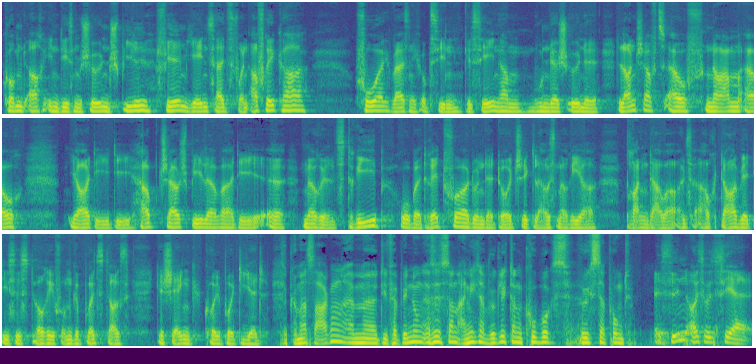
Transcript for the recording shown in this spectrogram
kommt auch in diesem schönen Spielfilm Jenseits von Afrika vor. Ich weiß nicht, ob Sie ihn gesehen haben. Wunderschöne Landschaftsaufnahmen auch. Ja, die, die Hauptschauspieler war die äh, Meryl Streep, Robert Redford und der deutsche Klaus-Maria Brandauer. Also auch da wird diese Story vom Geburtstagsgeschenk kolportiert. Also können wir sagen, ähm, die Verbindung, es ist dann eigentlich dann wirklich dann Coburgs höchster Punkt. Es sind also sehr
